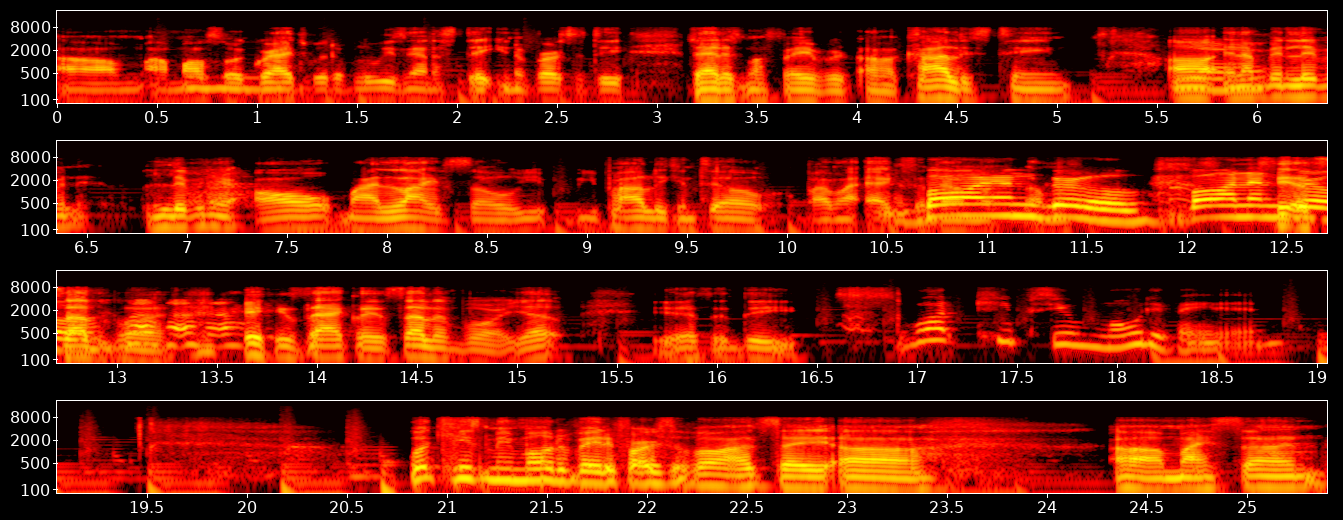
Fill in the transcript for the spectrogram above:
Um, I'm also a Mhm. graduate of Louisiana State University. That is my favorite uh, college team, uh, and I've been living living here all my life. So you, you probably can tell by my accent. Born and grew. Born and Yeah, grew. Southern boy. exactly, Southern boy. Yep. Yes, indeed. what keeps you motivated? what keeps me motivated first of all i'd say uh uh my son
